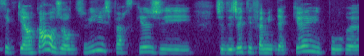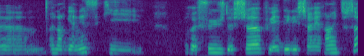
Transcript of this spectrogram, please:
c'est qu'encore aujourd'hui, parce que j'ai j'ai déjà été famille d'accueil pour euh, un organisme qui refuge de chats, puis aider les chats errants et tout ça.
